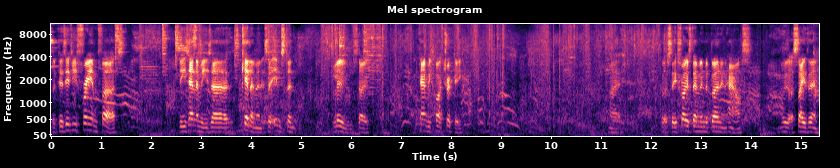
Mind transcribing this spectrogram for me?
Because if you free them first, these enemies uh, kill them, and it's an instant lose. So it can be quite tricky. Right. So he throws them in the burning house. We've got to save them.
